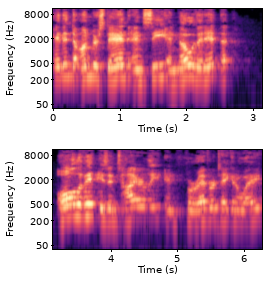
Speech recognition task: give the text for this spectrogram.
and then to understand and see and know that it, that all of it is entirely and forever taken away.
